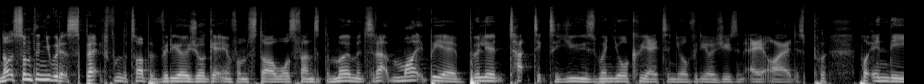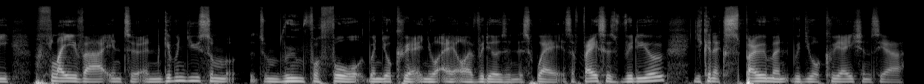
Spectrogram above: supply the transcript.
Not something you would expect from the type of videos you're getting from Star Wars fans at the moment. So that might be a brilliant tactic to use when you're creating your videos using AI. Just put put in the flavor into it and giving you some some room for thought when you're creating your AI videos in this way. It's a faceless video. You can experiment with your creations here.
